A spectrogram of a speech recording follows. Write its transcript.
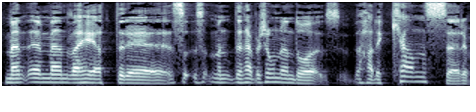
men, eh, men vad heter det, så, så, men den här personen då hade cancer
